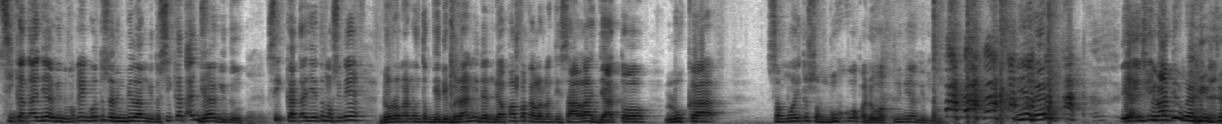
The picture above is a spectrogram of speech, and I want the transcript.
sikat aja gitu. Makanya gue tuh sering bilang gitu, sikat aja gitu. Sikat aja itu maksudnya dorongan untuk jadi berani dan gak apa-apa kalau nanti salah, jatuh, luka. Semua itu sembuh kok pada waktunya gitu. iya kan? Ya, Ya, inspiratif gak gitu?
